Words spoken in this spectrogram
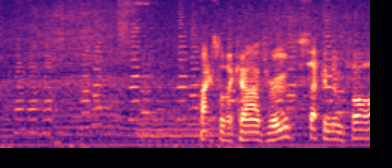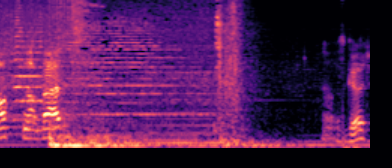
Thanks for the cards, Drew. Second and fourth, not bad. That was good.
